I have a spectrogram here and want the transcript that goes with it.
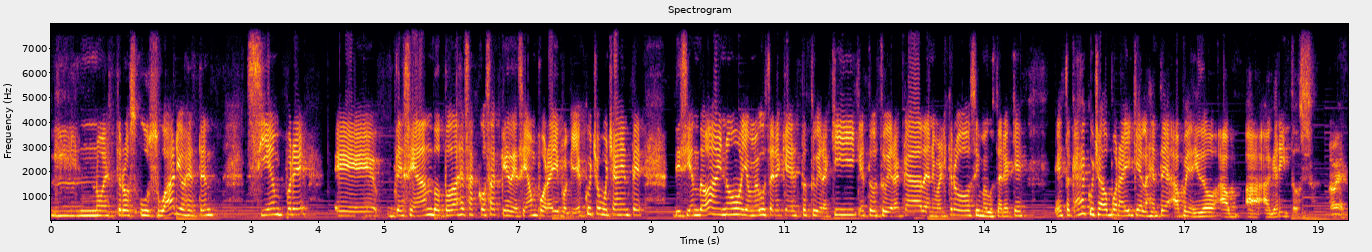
nuestros usuarios estén siempre eh, deseando todas esas cosas que desean por ahí, porque yo escucho mucha gente diciendo, ay no, yo me gustaría que esto estuviera aquí, que esto estuviera acá, de Animal Crossing, me gustaría que esto que has escuchado por ahí que la gente ha pedido a, gritos. A ver.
